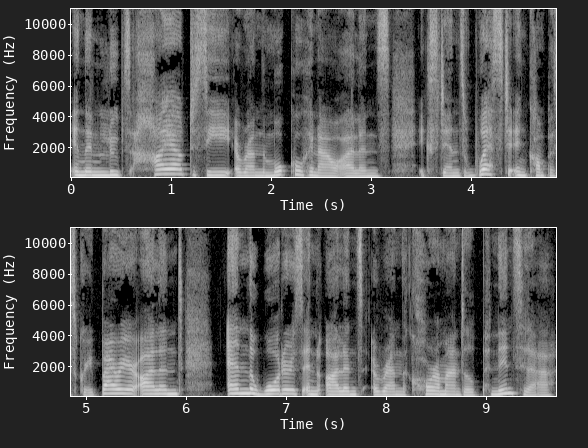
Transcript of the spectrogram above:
and then loops high out to sea around the Mokohinau Islands, extends west to encompass Great Barrier Island and the waters and islands around the Coromandel Peninsula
